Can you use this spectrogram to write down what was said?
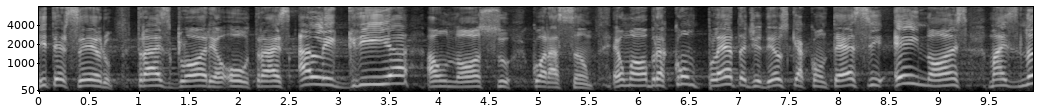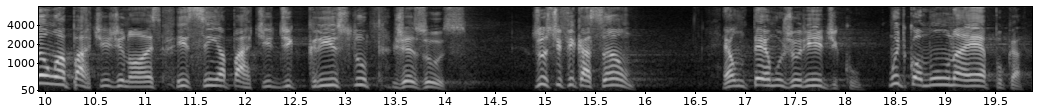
E terceiro, traz glória ou traz alegria ao nosso coração. É uma obra completa de Deus que acontece em nós, mas não a partir de nós, e sim a partir de Cristo Jesus. Justificação é um termo jurídico muito comum na época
